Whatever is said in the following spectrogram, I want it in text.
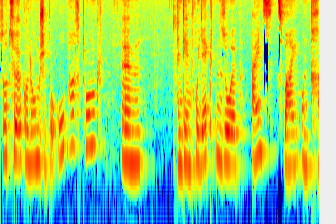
sozioökonomische Beobachtung ähm, in den Projekten SOEP 1, 2 und 3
